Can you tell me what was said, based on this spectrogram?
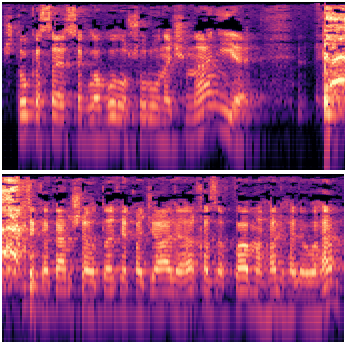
Что касается глаголов шуру начинания, так как анша утафика джаля ахаза кама халь халя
